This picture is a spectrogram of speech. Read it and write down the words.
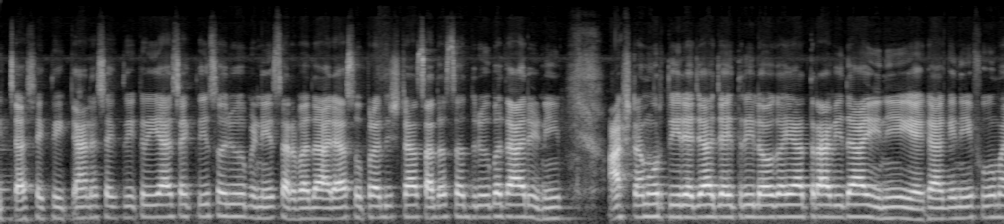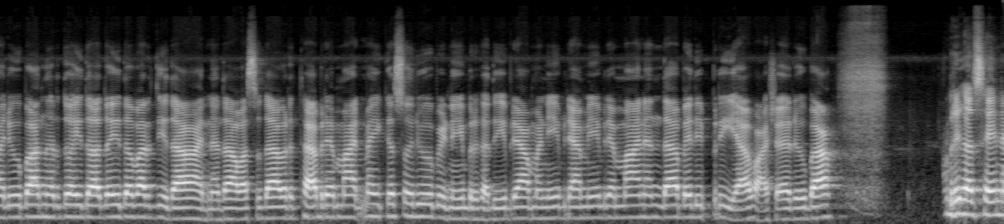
ഇച്ഛാശക്തി ജ്ഞാനശക്തി ക്രിയാശക്തി സ്വരൂപിണി സർവധാര സുപ്രതിഷ്ഠ സദസദ്രൂപധാരിണി അഷ്ടമൂർത്തി രജ ജൈത്രി ലോകയാത്രാ വിദായിനി ഏകാഗിനി ഭൂമരൂപ നിർദ്വൈത ദ്വൈതവർദ്ധിത അന്നദ വസുധ വൃദ്ധ ബ്രഹ്മാത്മൈക സ്വരൂപിണി ബൃഹതി ബ്രാഹ്മണി ബ്രാഹ്മി ബ്രഹ്മാനന്ദ ബലിപ്രിയ ഭാഷരൂപ ബൃഹസേന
